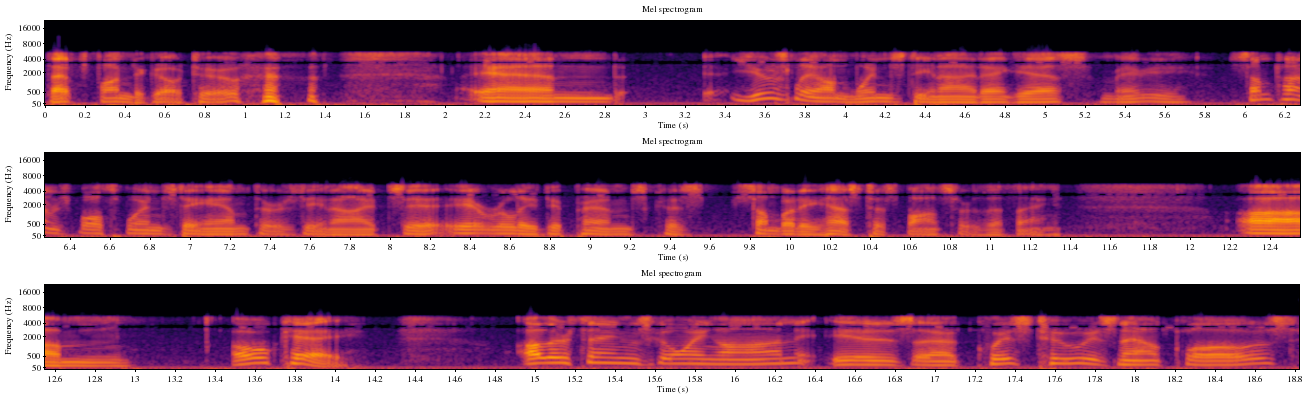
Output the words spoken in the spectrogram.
that's fun to go to. and usually on Wednesday night, I guess. Maybe sometimes both Wednesday and Thursday nights. It, it really depends because somebody has to sponsor the thing. Um, okay. Other things going on is uh, Quiz 2 is now closed.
